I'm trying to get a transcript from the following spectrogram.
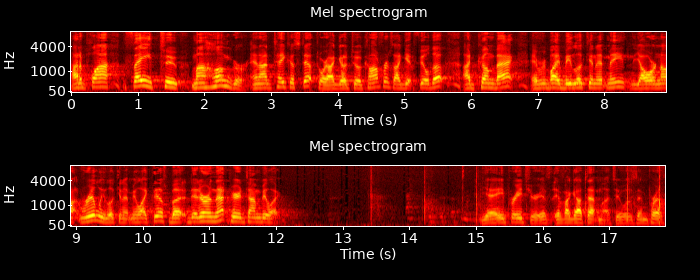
I'd apply faith to my hunger and I'd take a step toward it. I'd go to a conference, I'd get filled up, I'd come back, everybody be looking at me. Y'all are not really looking at me like this, but during that period of time, be like, Yay, preacher, if, if I got that much. It was impressive.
